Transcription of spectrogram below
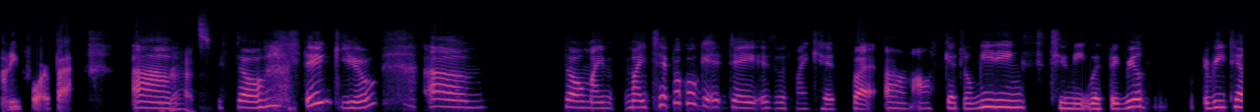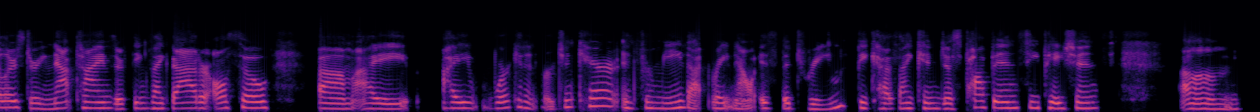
counting four, but um Congrats. so thank you. Um so my my typical get day is with my kids, but um I'll schedule meetings to meet with big real retailers during nap times or things like that. Or also, um, I I work at an urgent care, and for me, that right now is the dream because I can just pop in, see patients, um,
